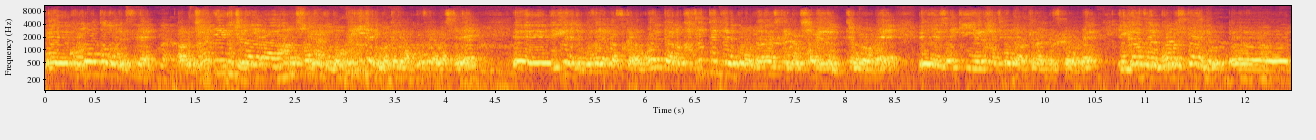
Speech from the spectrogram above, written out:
えー、この男ですねあのチャーニングしながらあの喋ることできないわけではございましてね、えー、できないでございますからこうやってあのカセットテープを流して喋るっていうのをね、近やり始めたわけなんですけどね。いかんせんこのスタイル、え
